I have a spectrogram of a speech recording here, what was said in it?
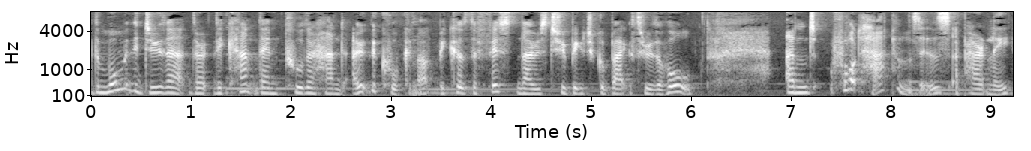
the moment they do that, they can't then pull their hand out the coconut because the fist now is too big to go back through the hole. And what happens is apparently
